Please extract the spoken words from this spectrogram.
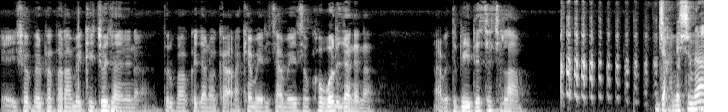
এইসবের ব্যাপার আমি কিছু জানি না। তোর বাপকে জানো কারাকে মেরেছে আমি এইসব খবর জানি না। আমি তো বিদেশে ছিলাম। জানিস না?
